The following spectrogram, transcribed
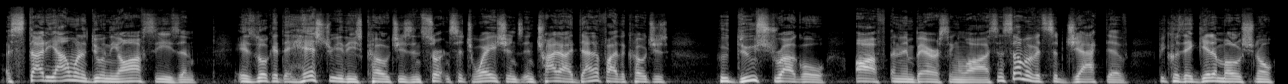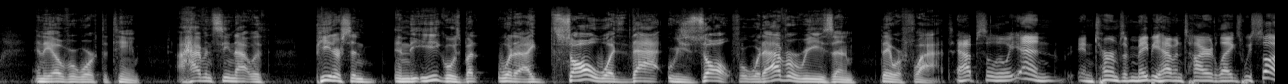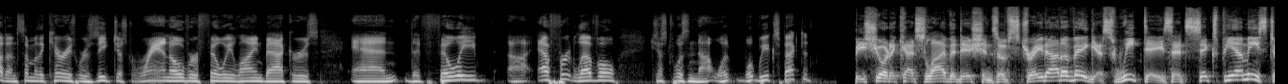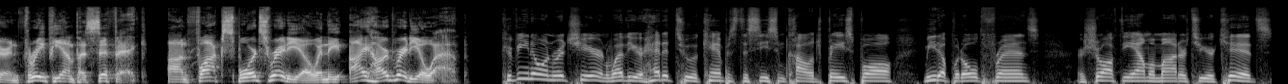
a study I want to do in the off season is look at the history of these coaches in certain situations and try to identify the coaches who do struggle off an embarrassing loss. And some of it's subjective because they get emotional and they overwork the team. I haven't seen that with Pederson in the Eagles, but what I saw was that result for whatever reason they were flat. Absolutely. And in terms of maybe having tired legs, we saw it on some of the carries where Zeke just ran over Philly linebackers, and the Philly uh, effort level just was not what, what we expected. Be sure to catch live editions of Straight Out of Vegas weekdays at 6 p.m. Eastern, 3 p.m. Pacific on Fox Sports Radio and the iHeartRadio app. Cavino and Rich here, and whether you're headed to a campus to see some college baseball, meet up with old friends, or show off the alma mater to your kids,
